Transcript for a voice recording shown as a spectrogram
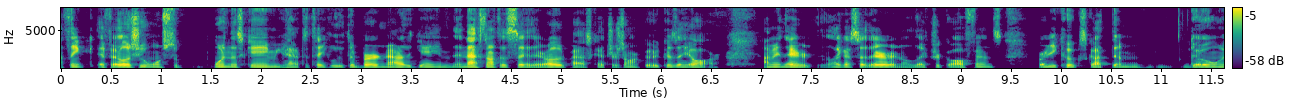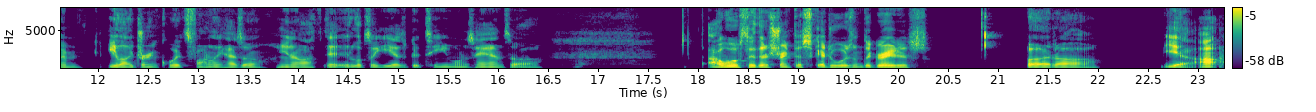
I think if LSU wants to win this game, you have to take Luther Burden out of the game. And that's not to say their other pass catchers aren't good because they are. I mean, they're like I said, they're an electric offense. Brady Cook's got them going. Eli Drinkwitz finally has a, you know, it, it, looks like he has a good team on his hands. Uh, I will say their strength of schedule isn't the greatest, but uh, yeah, I,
